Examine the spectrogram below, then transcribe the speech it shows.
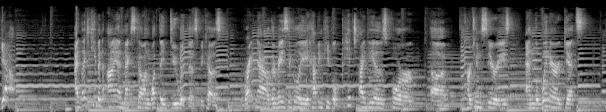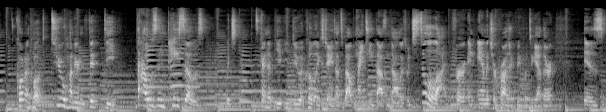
yeah. I'd like to keep an eye on Mexico on what they do with this, because right now they're basically having people pitch ideas for uh, cartoon series, and the winner gets quote-unquote 250,000 pesos, which kind of, you, you do equivalent exchange, that's about $19,000, which is still a lot for an amateur project being put together, is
